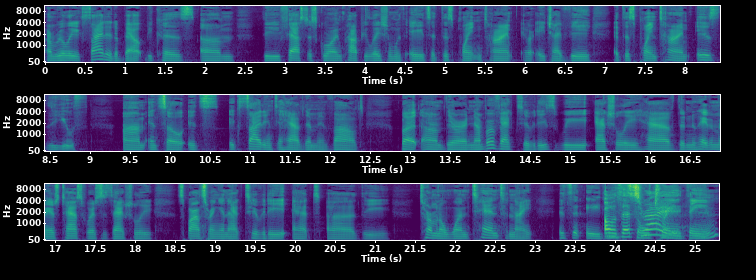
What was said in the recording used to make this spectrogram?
I'm really excited about because um, the fastest growing population with AIDS at this point in time, or HIV at this point in time, is the youth. Um, and so it's exciting to have them involved. But um, there are a number of activities. We actually have the New Haven Mayor's Task Force is actually sponsoring an activity at uh, the Terminal 110 tonight. It's an 80s Oh, that's Soul Train theme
